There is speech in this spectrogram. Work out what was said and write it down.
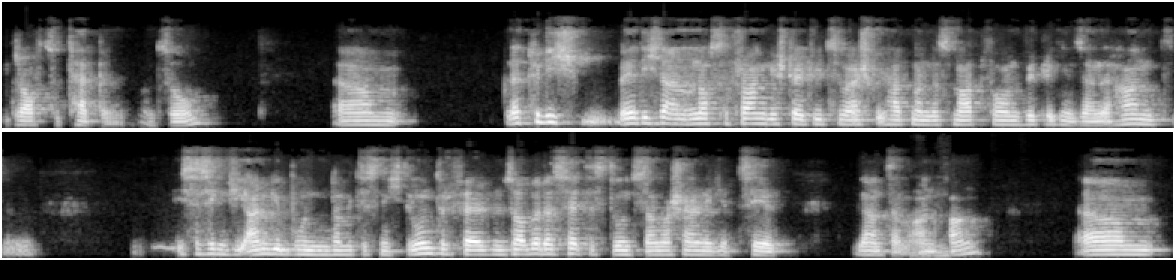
drauf zu tappen und so. Ähm, Natürlich hätte ich dann noch so Fragen gestellt, wie zum Beispiel, hat man das Smartphone wirklich in seiner Hand? Ist es irgendwie angebunden, damit es nicht runterfällt und so, aber das hättest du uns dann wahrscheinlich erzählt, ganz am mhm. Anfang. Mhm. Ähm,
